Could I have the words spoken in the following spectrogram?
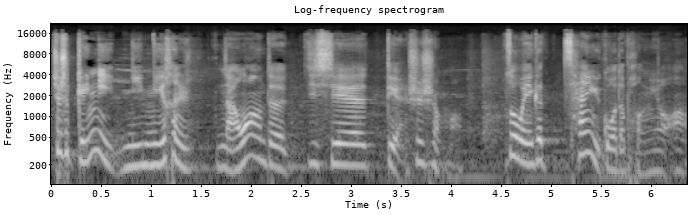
就是给你你你很难忘的一些点是什么？作为一个参与过的朋友啊。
